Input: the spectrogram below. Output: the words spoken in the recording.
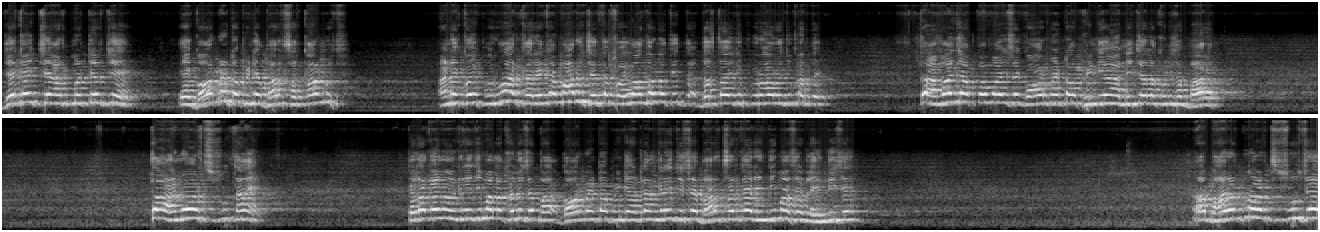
જે કંઈક છે અર્થમટેર છે એ ગવર્મેન્ટ ઓફ ઇન્ડિયા ભારત સરકારનું છે અને કોઈ પુરવાર કરે કે મારું છે તો કોઈ વાંધો નથી. દસ્તાવેજી પુરાવા રજૂ કરી દે. તો આમાં જ આપવામાં આવ્યું છે ગવર્મેન્ટ ઓફ ઇન્ડિયા નીચે લખેલું છે ભારત. તો આનો અર્થ શું થાય? પેલા કંઈ અંગ્રેજીમાં લખેલું છે ગવર્મેન્ટ ઓફ ઇન્ડિયા એટલે અંગ્રેજી છે, ભારત સરકાર હિન્દીમાં છે એટલે હિન્દી છે. આ ભારતનો અર્થ શું છે?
